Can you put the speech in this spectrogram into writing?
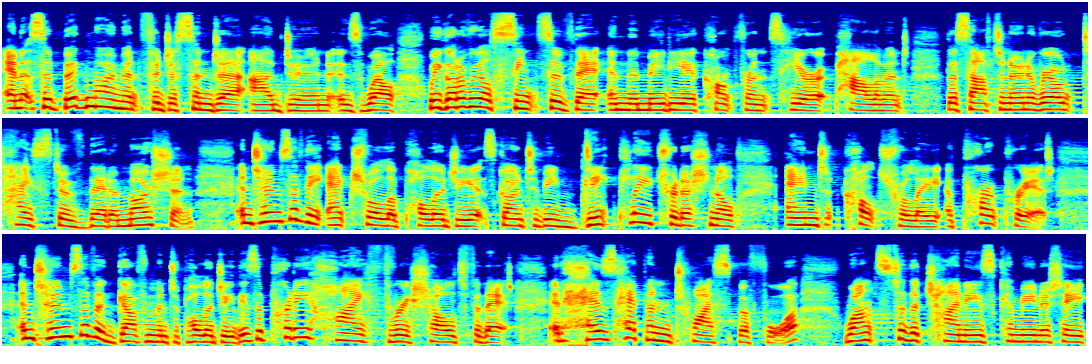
and it's a big moment for Jacinda Ardern as well. We got a real sense of that in the media conference here at Parliament this afternoon, a real taste of that emotion. In terms of the actual apology, it's going to be deeply traditional and culturally appropriate. In terms of a government apology, there's a pretty high threshold for that. It has happened twice before, once to the Chinese community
